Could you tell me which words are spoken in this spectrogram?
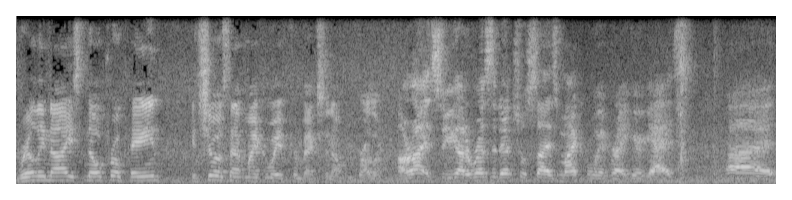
Really nice, no propane. It shows that microwave convection oven, brother. All right, so you got a residential size microwave right here, guys. Uh,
